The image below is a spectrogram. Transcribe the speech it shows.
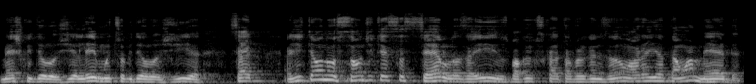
mexe com ideologia, lê muito sobre ideologia, certo? A gente tem uma noção de que essas células aí, os bagulhos que os caras estavam organizando, uma hora ia dar uma merda.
